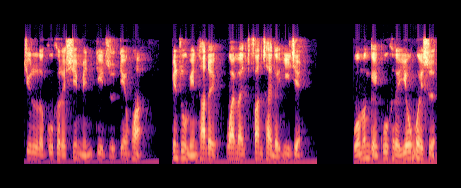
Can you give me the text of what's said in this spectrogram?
记录了顾客的姓名、地址、电话。并注明他对外卖饭菜的意见。我们给顾客的优惠是：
